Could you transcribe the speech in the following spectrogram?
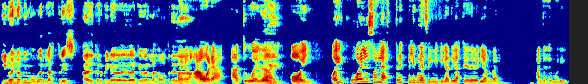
y no es lo mismo ver las tres a determinada edad que verlas a otra edad. Bueno, ahora, a tu edad, Hoy. hoy, hoy, ¿cuáles son las tres películas significativas que deberían ver antes de morir?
